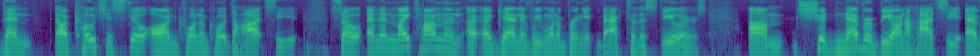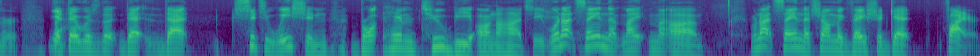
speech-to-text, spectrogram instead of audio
then our coach is still on quote unquote the hot seat. So and then Mike Tomlin uh, again, if we want to bring it back to the Steelers, um, should never be on a hot seat ever. But Yeah. there was the that that situation brought him to be on the hot seat. We're not saying that Mike. Uh, we're not saying that Sean McVay should get fired.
